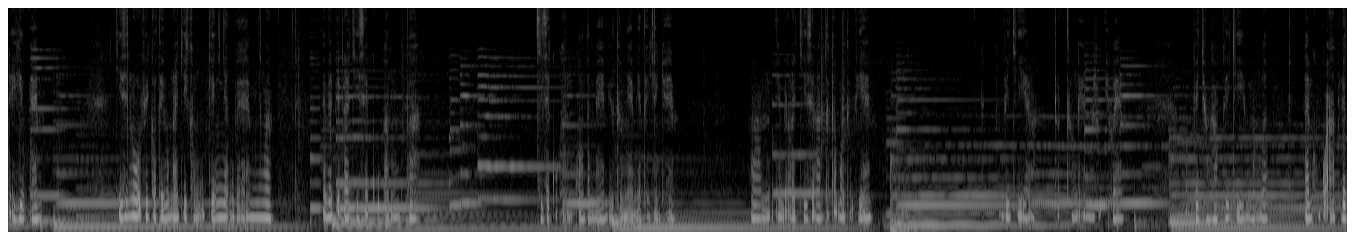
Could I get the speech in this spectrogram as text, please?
để hiểu em. Chị xin lỗi vì có thể hôm nay chị không kiên nhẫn với em nhưng mà em biết biết là chị sẽ cố gắng và chị sẽ cố gắng quan tâm em yêu thương em dành thời gian cho em. Um, em biết là chị sẽ làm tất cả mọi thứ vì em. Vì chị ờ, rất thương em rất yêu em. Về trường học thì chị mong là em không có áp lực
